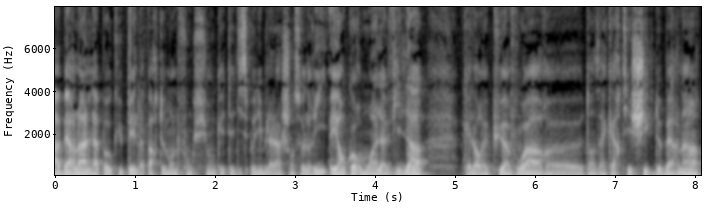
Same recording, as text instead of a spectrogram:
À Berlin, elle n'a pas occupé l'appartement de fonction qui était disponible à la chancellerie, et encore moins la villa qu'elle aurait pu avoir euh, dans un quartier chic de Berlin.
